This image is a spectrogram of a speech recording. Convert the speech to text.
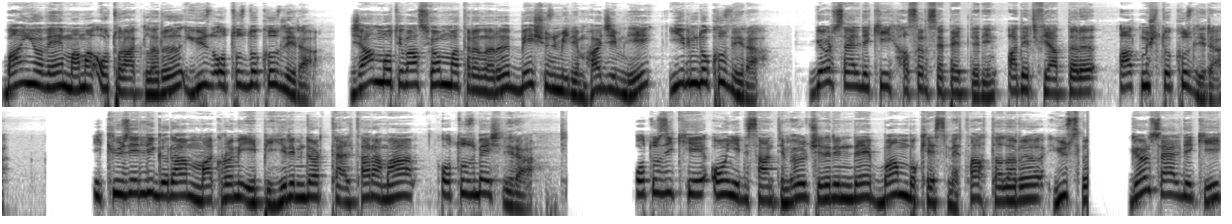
Banyo ve mama oturakları 139 lira. Cam motivasyon mataraları 500 milim hacimli 29 lira. Görseldeki hasır sepetlerin adet fiyatları 69 lira. 250 gram makrome ipi 24 tel tarama 35 lira. 32-17 santim ölçülerinde bambu kesme tahtaları 100 lira. Görseldeki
